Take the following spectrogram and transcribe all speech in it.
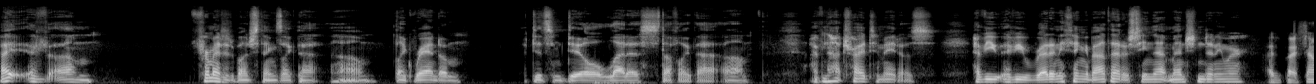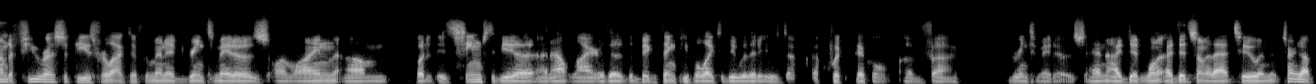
I, I've um, fermented a bunch of things like that, um, like random. I did some dill, lettuce, stuff like that. Um, I've not tried tomatoes. Have you? Have you read anything about that or seen that mentioned anywhere? I, I found a few recipes for lacto fermented green tomatoes online, um, but it seems to be a, an outlier. The the big thing people like to do with it is a, a quick pickle of uh, green tomatoes, and I did one. I did some of that too, and it turned out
